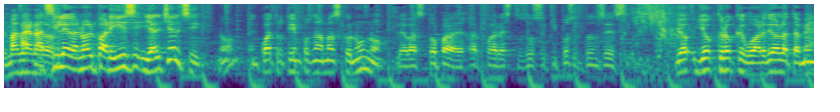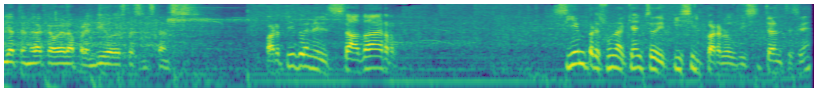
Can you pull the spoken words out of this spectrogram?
el más a- ganador. Así le ganó el París y al Chelsea, ¿no? En cuatro tiempos nada más con uno le bastó para dejar fuera a estos dos equipos. Entonces, yo, yo creo que Guardiola también ya tendrá que haber aprendido de estas instancias. Partido en el Sadar. Siempre es una cancha difícil para los visitantes, ¿eh?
